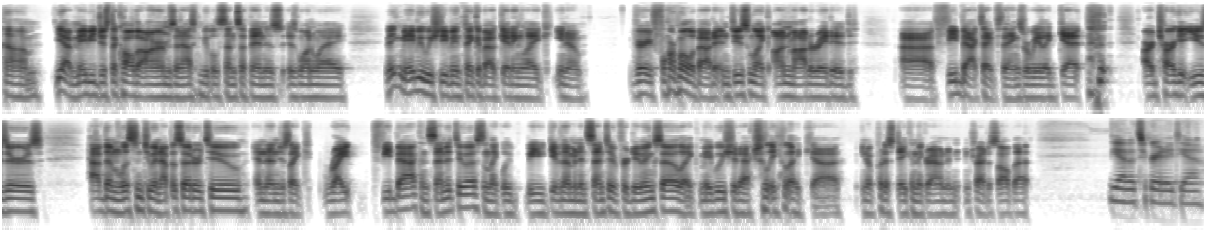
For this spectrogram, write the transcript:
um, yeah, maybe just the call to arms and asking people to send stuff in is is one way. I think maybe we should even think about getting like you know very formal about it and do some like unmoderated uh, feedback type things where we like get our target users have them listen to an episode or two and then just like write feedback and send it to us and like we, we give them an incentive for doing so like maybe we should actually like uh, you know put a stake in the ground and, and try to solve that. Yeah that's a great idea.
